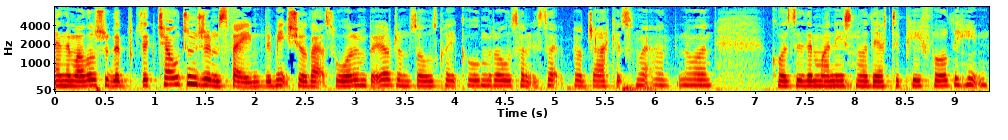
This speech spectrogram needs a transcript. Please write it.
in the mothers' The, the children's room's fine. We make sure that's warm, but our room's always quite cold. and We're always having to sit with our jackets and on because the money's not there to pay for the heating.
